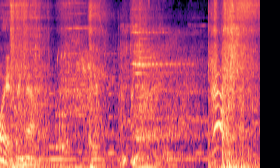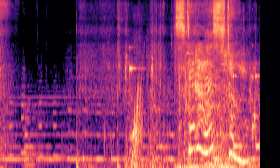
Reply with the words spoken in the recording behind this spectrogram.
Quietly now. Steady as stone.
